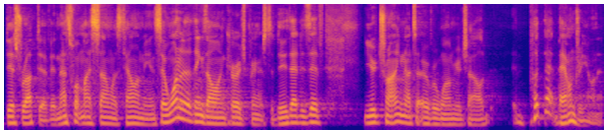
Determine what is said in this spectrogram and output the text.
disruptive. And that's what my son was telling me. And so one of the things I'll encourage parents to do that is if you're trying not to overwhelm your child, put that boundary on it.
